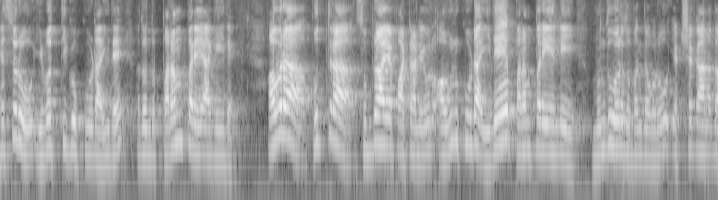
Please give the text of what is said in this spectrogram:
ಹೆಸರು ಇವತ್ತಿಗೂ ಕೂಡ ಇದೆ. ಅದೊಂದು ಪರಂಪರೆಯಾಗಿ ಇದೆ. ಅವರ ಪುತ್ರ ಸುಬ್ರಾಯ ಪಾಟಾಳಿಯವರು ಅವರು ಕೂಡ ಇದೇ ಪರಂಪರೆಯಲ್ಲಿ ಮುಂದುವರೆದು ಬಂದವರು. ಯಕ್ಷಗಾನದ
